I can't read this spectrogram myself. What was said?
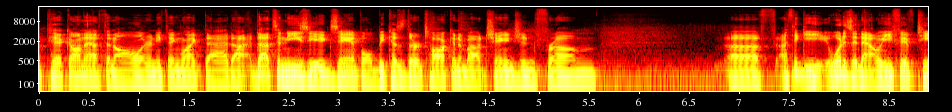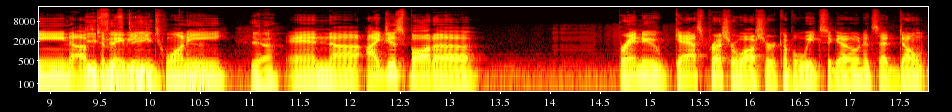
to pick on ethanol or anything like that. I, that's an easy example because they're talking about changing from uh, I think e, what is it now E15 up to maybe E15, E20 Yeah. and uh, I just bought a brand new gas pressure washer a couple weeks ago, and it said, "Don't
